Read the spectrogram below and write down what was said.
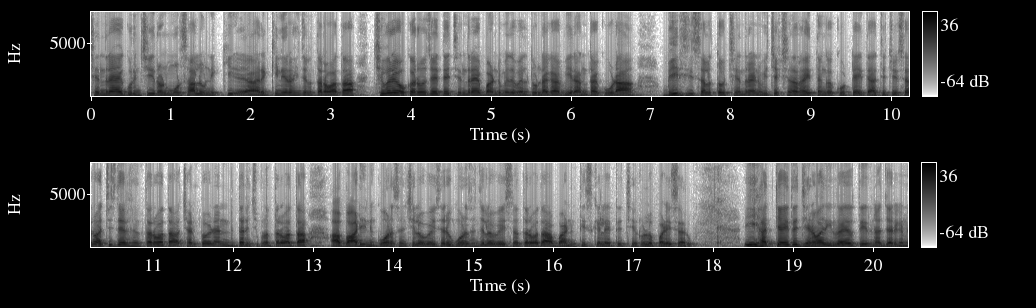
చంద్రయ్య గురించి రెండు మూడు సార్లు నిక్కి ఆ, రెక్కి నిర్వహించిన తర్వాత చివరి ఒకరోజైతే చంద్రయ్య బండి మీద వెళ్తుండగా వీరంతా కూడా బీర్ సీసాలతో చంద్రయ్యను విచక్షణ రహితంగా కొట్టి అయితే హత్య చేశారు. హత్య చేసిన తర్వాత చనిపోయాడని నిర్ధారించుకున్న తర్వాత ఆ బాడీని గోనసంచిలో వేశారు. గోనసంచిలో వేసిన తర్వాత ఆ బాడీని తీసుకెళ్ళి అయితే చెరువులో పడేశారు. ఈ హత్య అయితే జనవరి ఇరవై తేదీన జరిగిన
